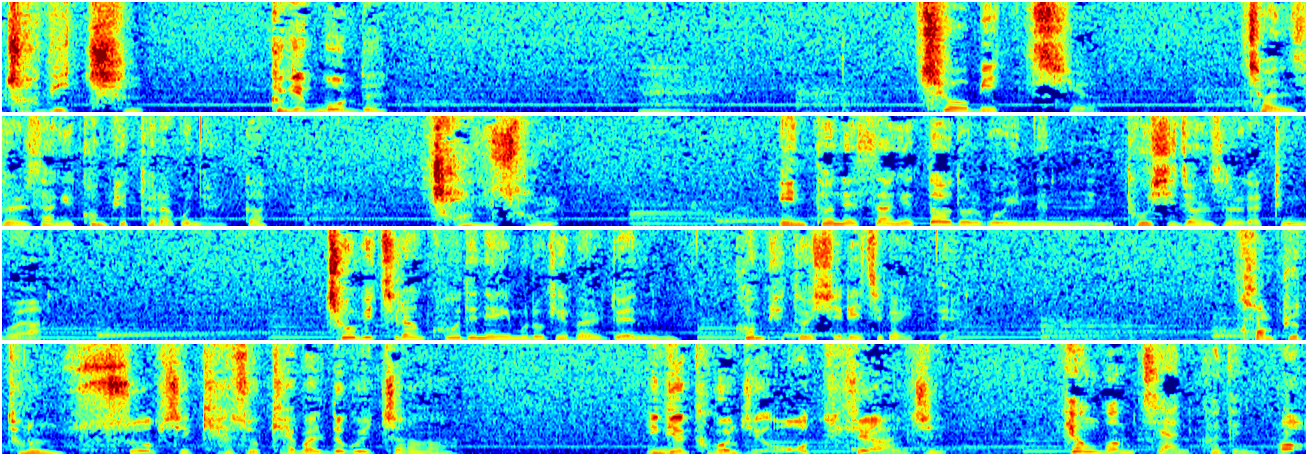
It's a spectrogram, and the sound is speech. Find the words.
초비츠? 그게 뭔데? 초비츠. 전설상의 컴퓨터라고나 할까? 전설? 인터넷상에 떠돌고 있는 도시 전설 같은 거야. 초비츠란 코드네임으로 개발된 컴퓨터 시리즈가 있대. 컴퓨터는 수없이 계속 개발되고 있잖아. 이게 그건지 어떻게 알지? 평범치 않거든. 어,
